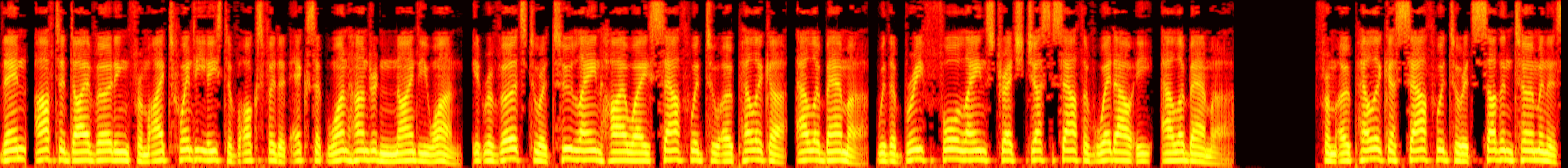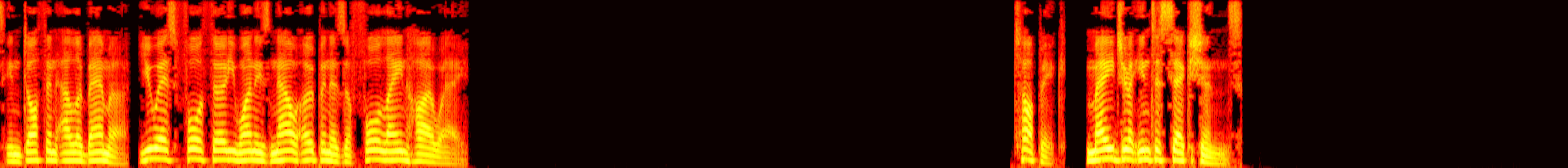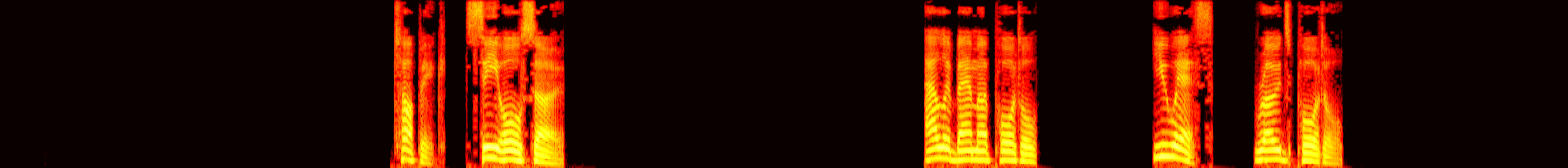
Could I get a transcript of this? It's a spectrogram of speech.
Then, after diverting from I-20 east of Oxford at exit 191, it reverts to a two-lane highway southward to Opelika, Alabama, with a brief four-lane stretch just south of Wedowee, Alabama. From Opelika southward to its southern terminus in Dothan, Alabama, US 431 is now open as a four-lane highway. Major intersections See also Alabama Portal U.S. Roads Portal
